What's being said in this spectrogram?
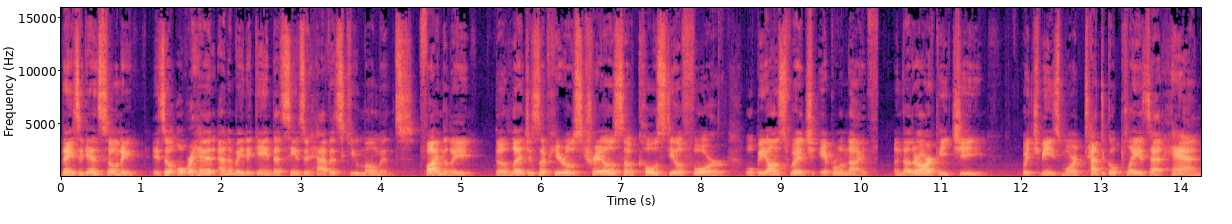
Thanks again, Sony. It's an overhead animated game that seems to have its few moments. Finally, The Legends of Heroes Trails of Cold Steel 4 will be on Switch April 9th. Another RPG, which means more tactical play is at hand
